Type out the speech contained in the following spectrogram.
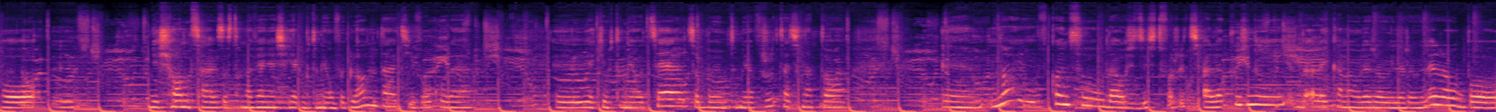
po y, miesiącach zastanawiania się, jakby to miało wyglądać i w ogóle jaki by to miało cel, co bym tu miała wrzucać na to. Y, No i w końcu udało się coś stworzyć, ale później dalej kanał leżał i leżał i leżał, bo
